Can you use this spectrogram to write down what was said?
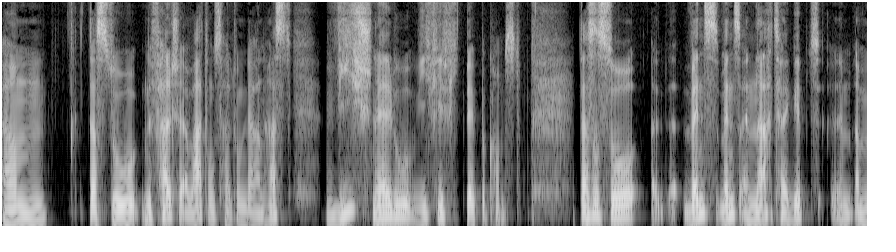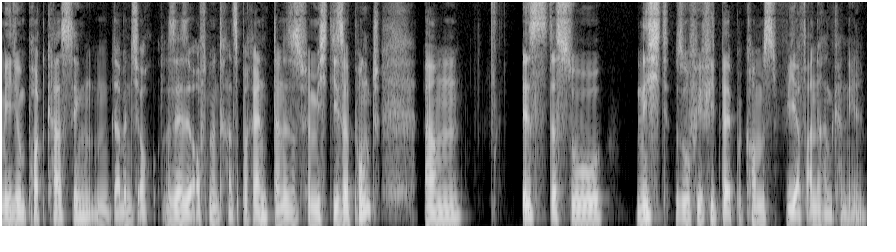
ähm, dass du eine falsche Erwartungshaltung daran hast, wie schnell du wie viel Feedback bekommst. Das ist so, wenn es einen Nachteil gibt ähm, am Medium Podcasting, und da bin ich auch sehr, sehr offen und transparent, dann ist es für mich dieser Punkt, ähm, ist, dass du nicht so viel Feedback bekommst wie auf anderen Kanälen.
